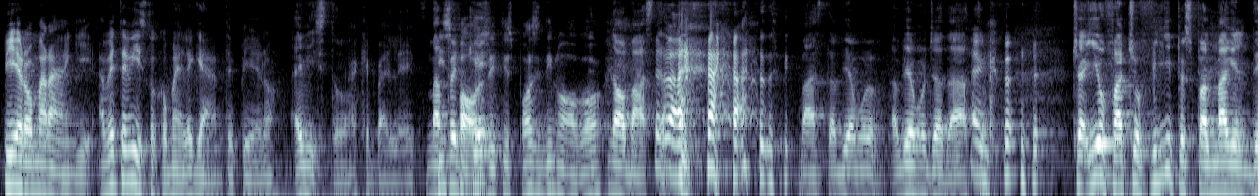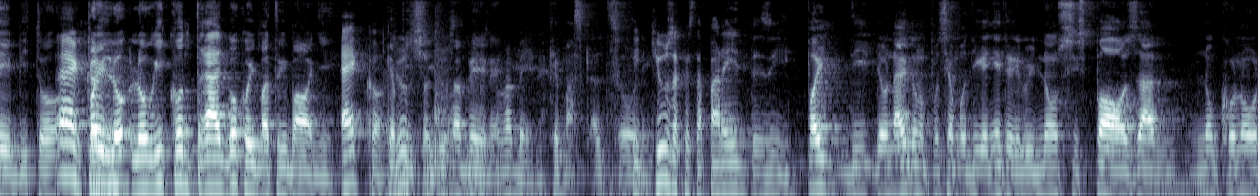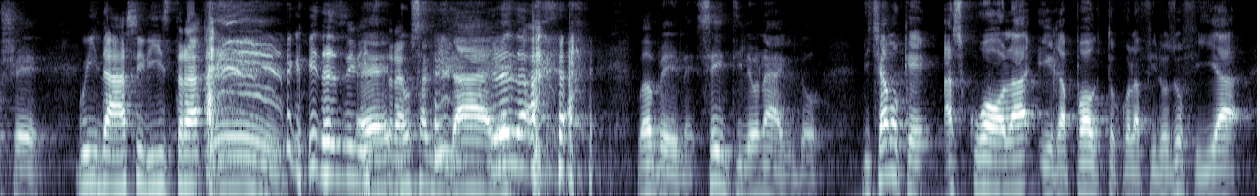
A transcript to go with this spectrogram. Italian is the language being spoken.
Piero Maranghi, avete visto com'è elegante Piero? Hai visto? Ah, che bellezza. Ma ti perché- sposi, ti sposi di nuovo? No, basta, basta, abbiamo, abbiamo già dato. Ecco. Cioè io faccio figli per spalmare il debito, Ecco. poi lo, lo ricontraggo con i matrimoni. Ecco, Capisci? giusto, giusto, va, bene. giusto, va bene. Che mascalzoni. Quindi, chiusa questa parentesi. Poi di Leonardo non possiamo dire niente che lui non si sposa, non conosce... Guida a sinistra. Sì. Guida a Eh, sinistra. non sa guidare. Esatto. Va bene. Senti Leonardo, diciamo che a scuola il rapporto con la filosofia,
